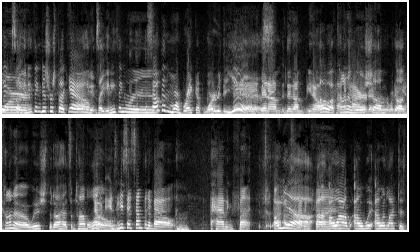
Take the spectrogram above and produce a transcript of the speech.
more. didn't say anything disrespectful. Yeah. He didn't say anything rude. Something more breakup worthy. Yes. Than, I'm. Than I'm. You know. Oh, I kind of tired wish of um, or whatever. I kind of wish that I had some time alone. Oh, and he said something about having fun. Oh I yeah. having fun. I, oh, I, I would I would like to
